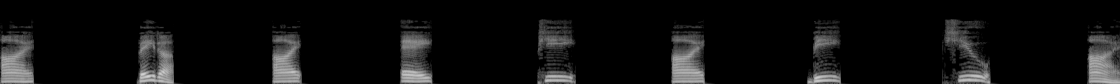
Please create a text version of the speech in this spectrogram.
I beta I A P I B Q I.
